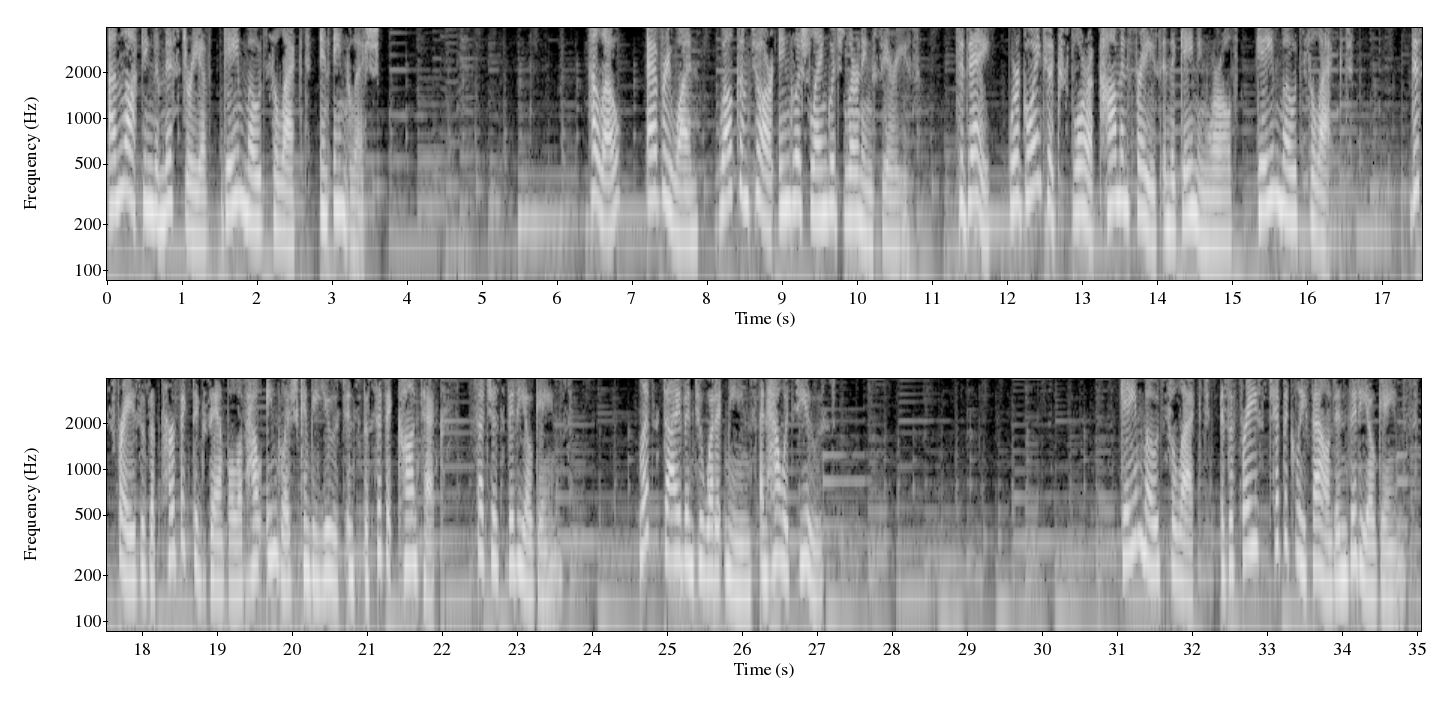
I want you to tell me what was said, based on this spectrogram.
Unlocking the mystery of Game Mode Select in English. Hello, everyone. Welcome to our English language learning series. Today, we're going to explore a common phrase in the gaming world, Game Mode Select. This phrase is a perfect example of how English can be used in specific contexts, such as video games. Let's dive into what it means and how it's used. Game Mode Select is a phrase typically found in video games.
